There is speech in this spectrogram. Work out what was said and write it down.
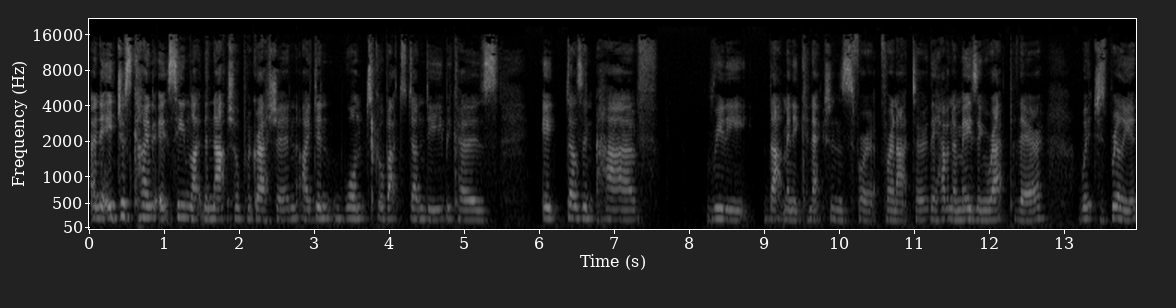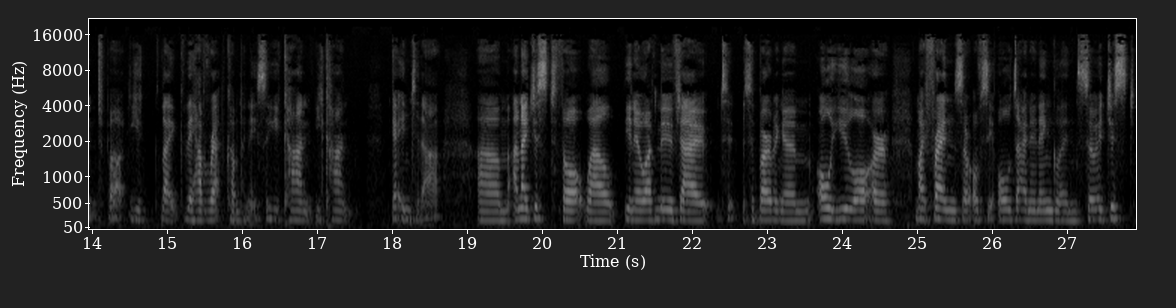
and it just kind of it seemed like the natural progression. I didn't want to go back to Dundee because it doesn't have really that many connections for for an actor. They have an amazing rep there, which is brilliant, but you like they have a rep company, so you can't you can't get into that. Um, and I just thought, well, you know, I've moved out to, to Birmingham. All you lot are my friends are obviously all down in England, so it just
